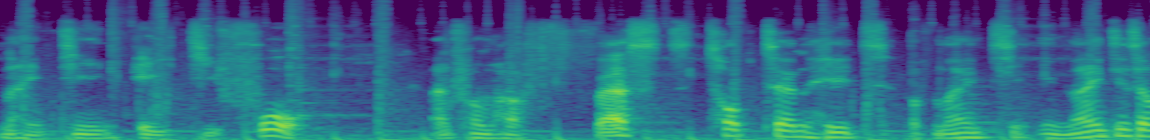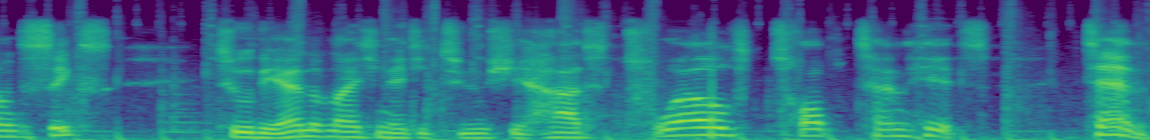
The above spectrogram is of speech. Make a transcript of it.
1984. And from her first top 10 hit of 19, in 1976 to the end of 1982, she had 12 top 10 hits. 10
